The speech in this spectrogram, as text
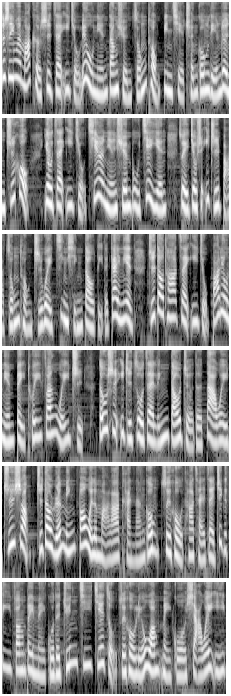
这是因为马可是在一九六五年当选总统，并且成功连任之后，又在一九七二年宣布戒严，所以就是一直把总统职位进行到底的概念，直到他在一九八六年被推翻为止，都是一直坐在领导者的大位之上，直到人民包围了马拉坎南宫，最后他才在这个地方被美国的军机接走，最后流亡美国夏威夷。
